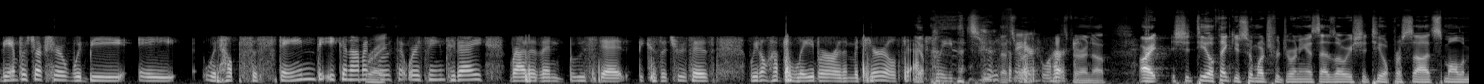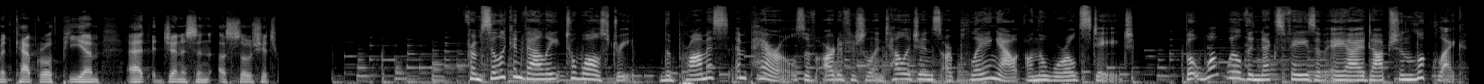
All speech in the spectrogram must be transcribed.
the infrastructure would be a would help sustain the economic Right. growth that we're seeing today rather than boost it because the truth is we don't have the labor or the materials to Yep. actually that's, do that's some fair. of this work. That's fair enough. All right, Sheetal, thank you so much for joining us. As always, Sheetal Prasad, Small and Mid Cap Growth PM at Jennison Associates. From Silicon Valley to Wall Street, the promise and perils of artificial intelligence are playing out on the world stage. But what will the next phase of AI adoption look like?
